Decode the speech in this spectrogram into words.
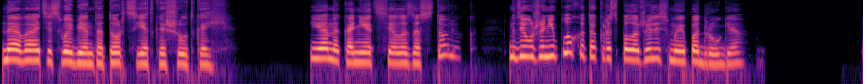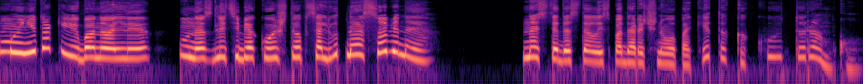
«Давайте свой бенто-торт с едкой шуткой». Я, наконец, села за столик, где уже неплохо так расположились мои подруги. «Мы не такие банальные. У нас для тебя кое-что абсолютно особенное». Настя достала из подарочного пакета какую-то рамку.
